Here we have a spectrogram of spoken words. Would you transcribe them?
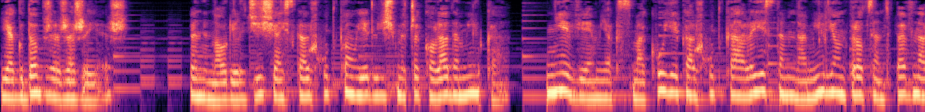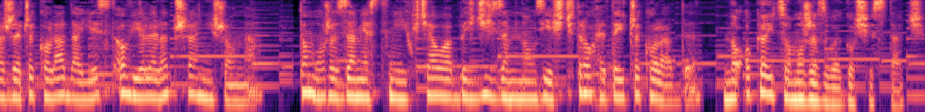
Jak dobrze, że żyjesz. Pennoriel dzisiaj z kalchutką jedliśmy czekoladę Milkę. Nie wiem jak smakuje kalchutka ale jestem na milion procent pewna że czekolada jest o wiele lepsza niż ona. To może zamiast niej chciałabyś dziś ze mną zjeść trochę tej czekolady. No okej co może złego się stać.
